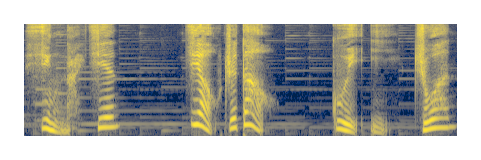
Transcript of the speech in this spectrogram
性乃迁”。教之道，贵以专。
